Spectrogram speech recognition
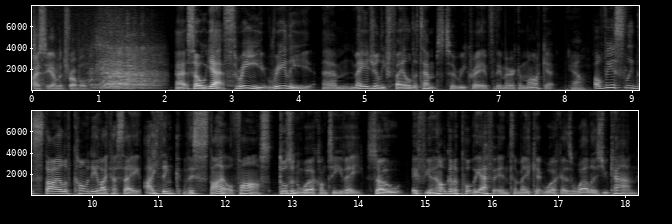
I see I'm in trouble. Uh, so yeah, three really um, majorly failed attempts to recreate it for the American market. Yeah. Obviously, the style of comedy, like I say, I think this style, farce, doesn't work on TV. So if you're not going to put the effort in to make it work as well as you can,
